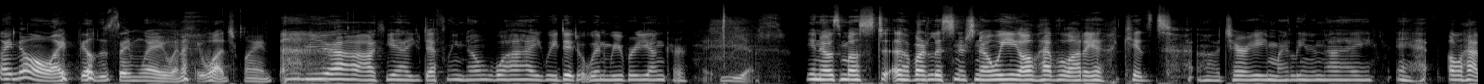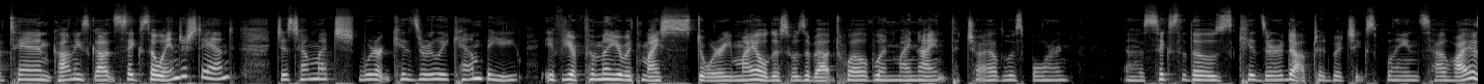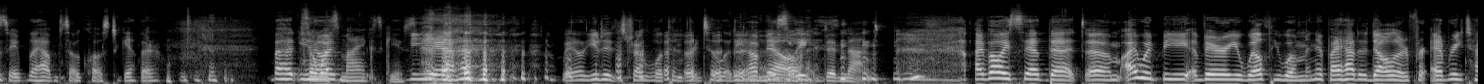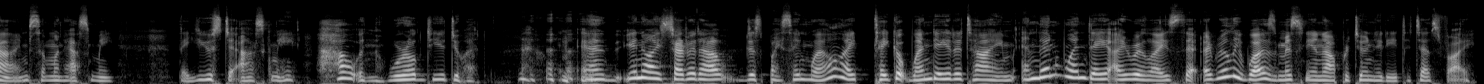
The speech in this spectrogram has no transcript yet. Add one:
I know. I feel the same way when I watch mine. yeah, yeah, you definitely know why we did it when we were younger. Yes. You know, as most of our listeners know, we all have a lot of kids. Uh, Jerry, Marlene, and I eh, all have 10. Connie's got six. So I understand just how much work kids really can be. If you're familiar with my story, my oldest was about 12 when my ninth child was born. Uh, six of those kids are adopted, which explains how I was able to have them so close together. But you so know, what's I- my excuse? yeah. well, you didn't struggle with infertility, obviously. No, I did not. I've always said that um, I would be a very wealthy woman if I had a dollar for every time someone asked me. They used to ask me, How in the world do you do it? and, you know, I started out just by saying, Well, I take it one day at a time. And then one day I realized that I really was missing an opportunity to testify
